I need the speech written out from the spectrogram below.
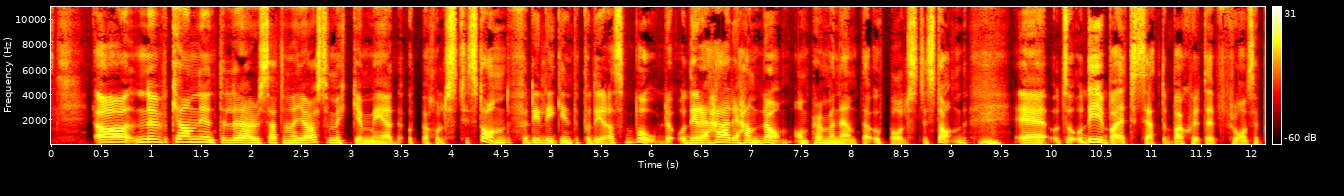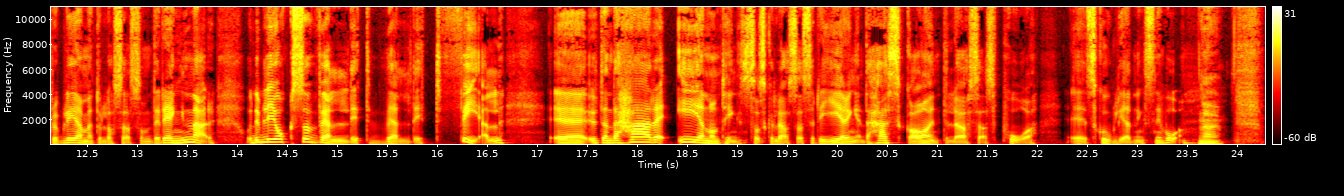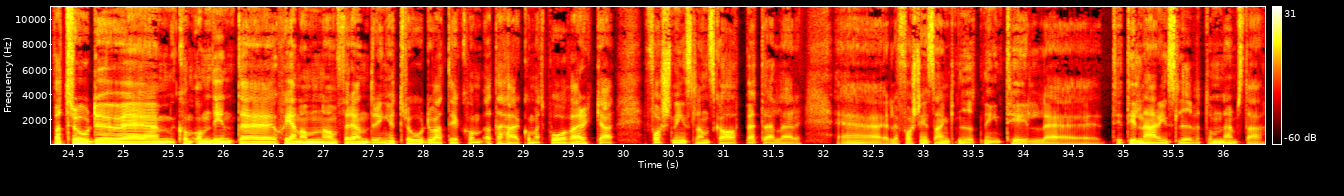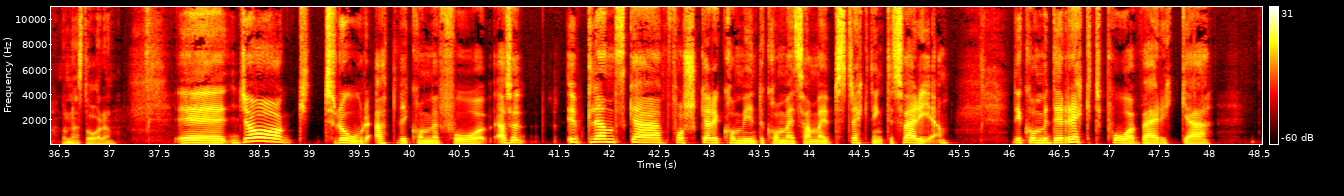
Ja, nu kan ju inte lärosätena göra så mycket med uppehållstillstånd för det ligger inte på deras bord. Och det är det här det handlar om, om permanenta uppehållstillstånd. Mm. Eh, och, och, det är ju bara ett sätt att bara skjuta ifrån sig problemet och låtsas som det regnar. Och det blir också väldigt, väldigt fel. Eh, utan det här är någonting som ska lösas i regeringen. Det här ska inte lösas på skolledningsnivå. Nej. Vad tror du, eh, kom, om det inte sker någon, någon, förändring, hur tror du att det, kom, att det här kommer att påverka forskningslandskapet eller, eh, eller forskningsanknytning till, eh, till, till, näringslivet de närmsta, de närmsta åren? Eh, jag tror att vi kommer få, alltså utländska forskare kommer inte komma i samma utsträckning till Sverige. Det kommer direkt påverka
